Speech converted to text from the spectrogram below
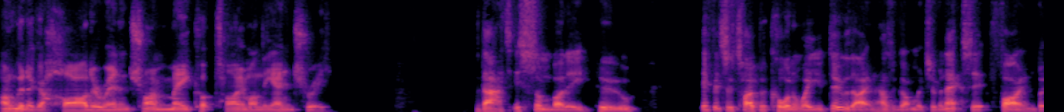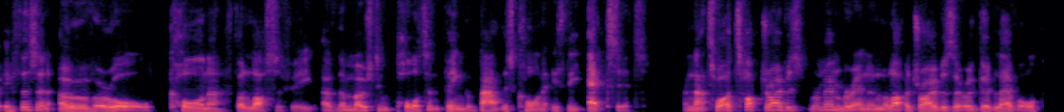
I'm going to go harder in and try and make up time on the entry. That is somebody who if it's a type of corner where you do that and hasn't got much of an exit, fine. But if there's an overall corner philosophy of the most important thing about this corner is the exit, and that's what a top driver's remembering, and a lot of drivers that are a good level,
